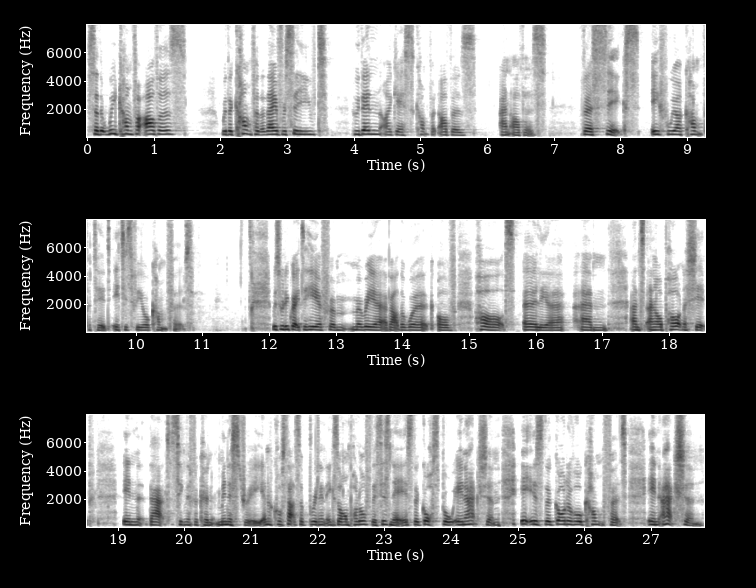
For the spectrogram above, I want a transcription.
so that we comfort others with the comfort that they've received, who then, I guess, comfort others and others. Verse 6 if we are comforted, it is for your comfort. It was really great to hear from Maria about the work of Heart earlier um, and, and our partnership in that significant ministry. And of course, that's a brilliant example of this, isn't it? It's the gospel in action, it is the God of all comfort in action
